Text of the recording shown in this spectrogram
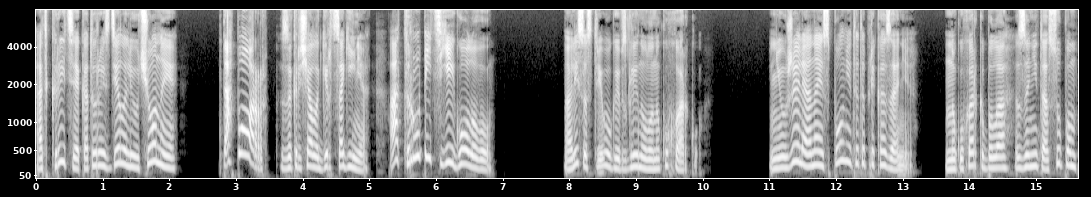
Открытия, которые сделали ученые... «Топор!» — закричала герцогиня. «Отрубить ей голову!» Алиса с тревогой взглянула на кухарку. Неужели она исполнит это приказание? Но кухарка была занята супом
